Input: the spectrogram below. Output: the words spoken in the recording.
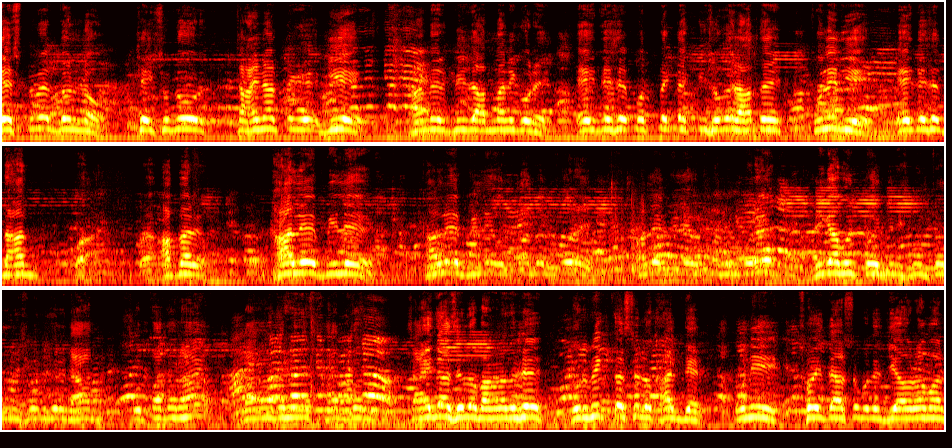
দেশপ্রেমের জন্য সেই সুদূর চায়নার থেকে গিয়ে ধানের বীজ আমদানি করে এই দেশের প্রত্যেকটা কৃষকের হাতে তুলে দিয়ে এই দেশে ধান, আপনার খালে বিলে খালে বিলে উৎপাদন করে, খালে বিলে উৎপাদন করে বিঘা বিঘাভূত পঁয়ত্রিশ মন চল্লিশ মন করে ধান উৎপাদন হয়। বাংলাদেশের খাদ্য চাহিদা ছিল, বাংলাদেশে দুর্ভিক্ষ ছিল খাদ্যের। উনি শহীদ রাষ্ট্রপতি জিয়াউর রহমান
